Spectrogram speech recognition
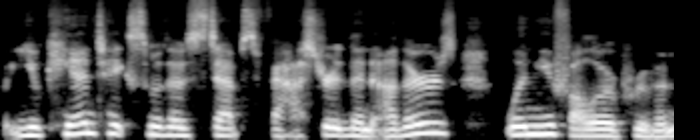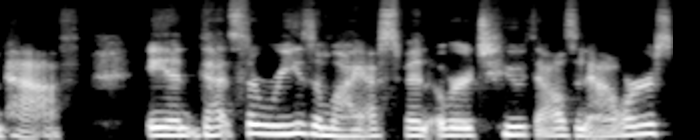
but you can take some of those steps faster than others when you follow a proven path. And that's the reason why I've spent over 2000 hours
